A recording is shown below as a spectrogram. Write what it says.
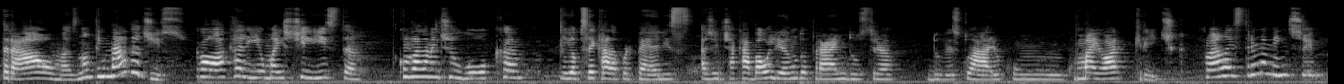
traumas, não tem nada disso. Coloca ali uma estilista completamente louca, e obcecada por peles, a gente acaba olhando para a indústria do vestuário com, com maior crítica. Ela é extremamente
